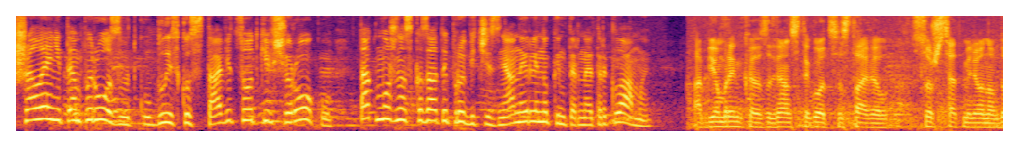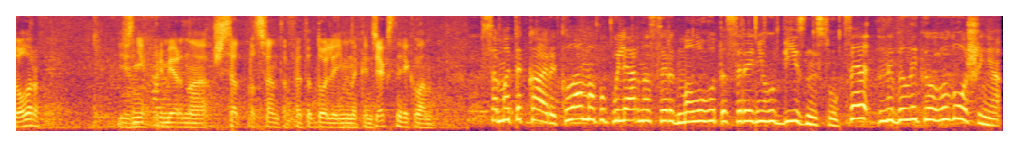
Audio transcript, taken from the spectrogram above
Шалені темпи розвитку близько 100% щороку. Так можна сказати про вітчизняний ринок інтернет-реклами. Объем рынка за 2012 год составил 160 миллионов долларов. Из них примерно 60% это доля именно контекстной рекламы. Саме така реклама популярна серед малого та середнього бізнесу. Це невелике оголошення,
